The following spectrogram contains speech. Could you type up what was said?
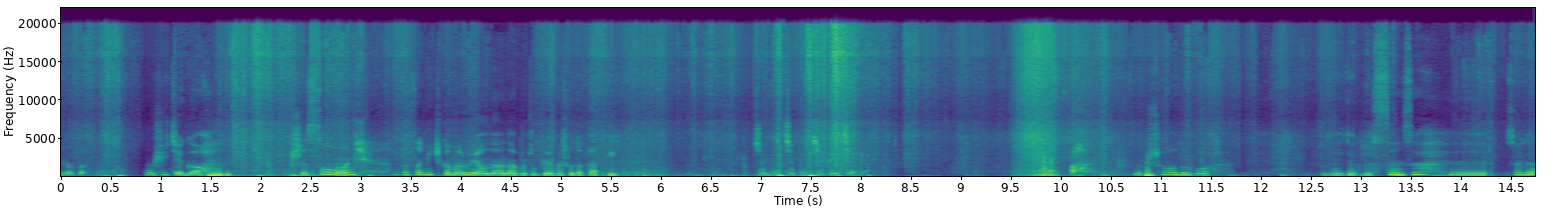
no to musicie go przesunąć. Ta samiczka maruje, ona na początku jak weszła do klatki. Czekaj, czekaj, czekaj, czekaj. Do przodu, bo tutaj tak bez sensu. Yy, co ja?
